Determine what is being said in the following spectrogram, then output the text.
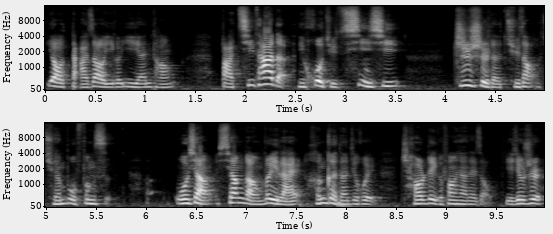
要打造一个一言堂，把其他的你获取信息、知识的渠道全部封死。我想，香港未来很可能就会朝着这个方向在走，也就是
